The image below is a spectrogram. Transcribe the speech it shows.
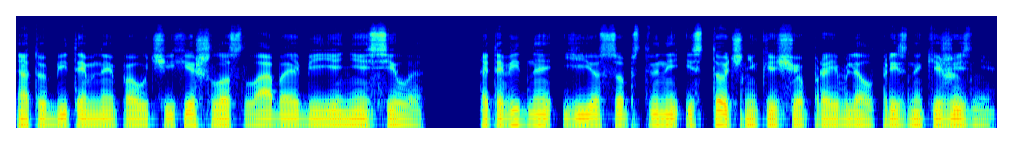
От убитой мной паучихи шло слабое биение силы. Это видно, ее собственный источник еще проявлял признаки жизни.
